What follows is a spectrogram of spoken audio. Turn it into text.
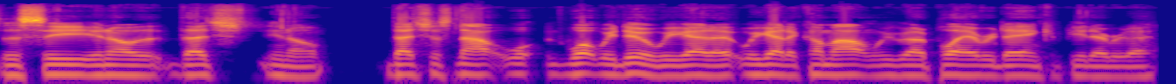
to see, you know, that's you know that's just not w- what we do. We gotta we gotta come out and we gotta play every day and compete every day.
